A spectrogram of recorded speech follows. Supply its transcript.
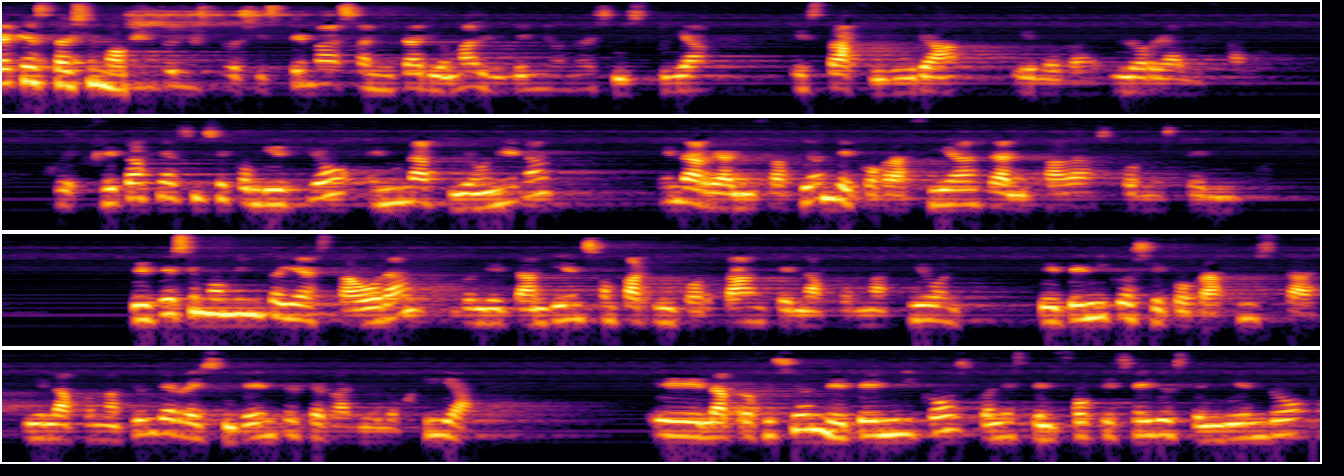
ya que hasta ese momento en nuestro sistema sanitario madrileño no existía esta figura que lo realizaba. Getafe así se convirtió en una pionera en la realización de ecografías realizadas por los técnicos. Desde ese momento y hasta ahora, donde también son parte importante en la formación de técnicos ecografistas y en la formación de residentes de radiología, eh, la profesión de técnicos con este enfoque se ha ido extendiendo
